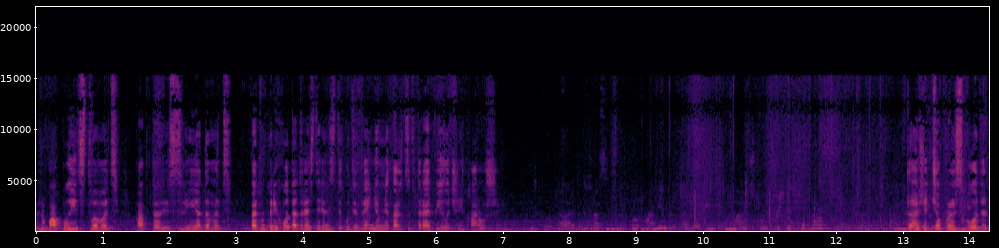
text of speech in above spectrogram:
любопытствовать, как-то исследовать. Поэтому переход от растерянности к удивлению, мне кажется, в терапии очень хороший. Да, вообще, что происходит?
